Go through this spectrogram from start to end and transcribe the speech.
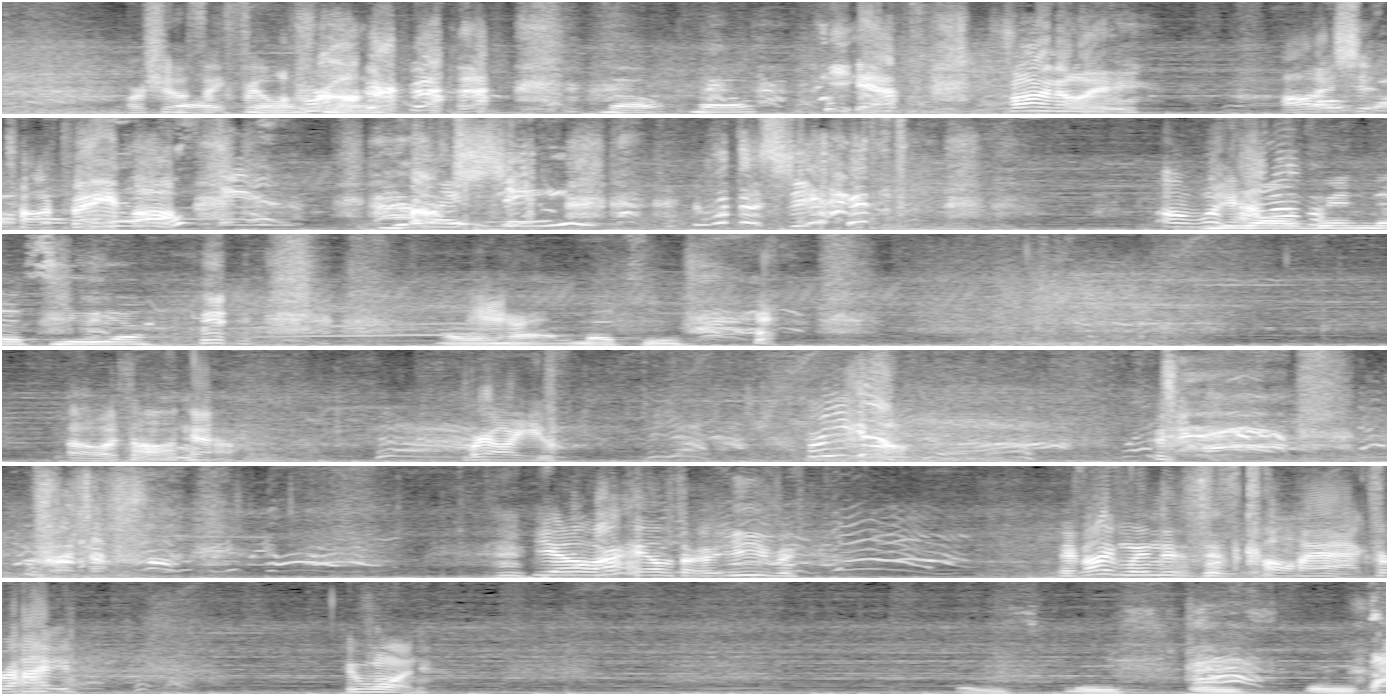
Or should I say, Philip? no, No, no. yeah, finally. All that shit talk paid off. Oh shit! Oh, what the shit? Oh wait, You how won't win this, Yuya. I will not let you. Oh, it's on now. Where are you? Where you go? what the fuck? Yo, our health are even. If I win this, it's called hacks, right? Who won? Please, please, please, please.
